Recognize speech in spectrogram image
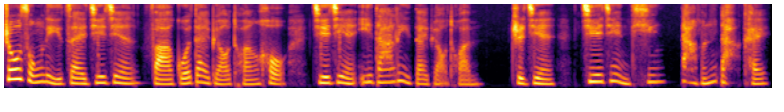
周总理在接见法国代表团后，接见意大利代表团。只见接见厅大门打开，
